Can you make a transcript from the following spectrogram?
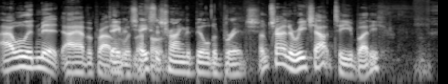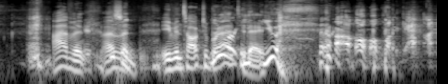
I will admit I have a problem David with my Chase phone. is trying to build a bridge. I'm trying to reach out to you, buddy. I haven't, I Listen, haven't even talked to You Brad are- today. You, oh my god!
